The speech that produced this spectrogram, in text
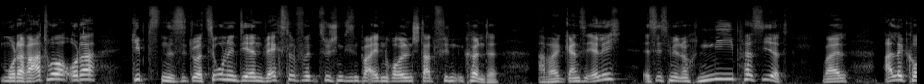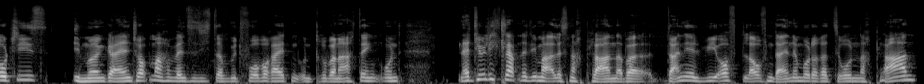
Moderator oder gibt es eine Situation, in der ein Wechsel für, zwischen diesen beiden Rollen stattfinden könnte? Aber ganz ehrlich, es ist mir noch nie passiert, weil alle Coaches immer einen geilen Job machen, wenn sie sich damit vorbereiten und drüber nachdenken. Und natürlich klappt nicht immer alles nach Plan, aber Daniel, wie oft laufen deine Moderationen nach Plan?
